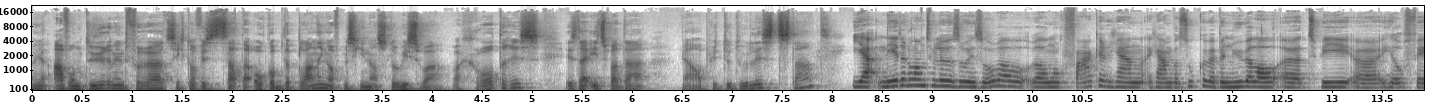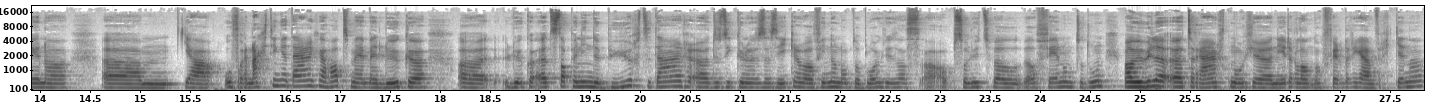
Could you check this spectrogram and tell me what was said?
ja, avonturen in het vooruitzicht of is, staat dat ook op de planning? Of misschien als Louis wat, wat groter is, is dat iets wat dat ja, op je to-do-list staat? Ja, Nederland willen we sowieso wel, wel nog vaker gaan, gaan bezoeken. We hebben nu wel al uh, twee uh, heel fijne um, ja, overnachtingen daar gehad, met, met leuke, uh, leuke uitstappen in de buurt daar. dus die kunnen ze zeker wel vinden op de blog, dus dat is absoluut wel, wel fijn om te doen. Maar we willen uiteraard nog Nederland nog verder gaan verkennen,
